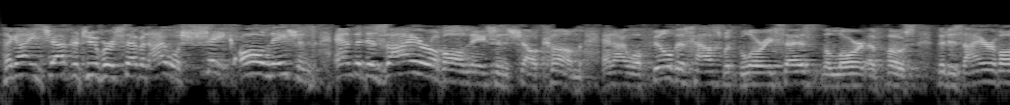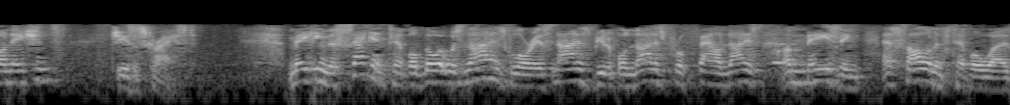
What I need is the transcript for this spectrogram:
Haggai chapter 2 verse 7, I will shake all nations and the desire of all nations shall come and I will fill this house with glory, says the Lord of hosts. The desire of all nations? Jesus Christ. Making the second temple, though it was not as glorious, not as beautiful, not as profound, not as amazing as Solomon's temple was,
